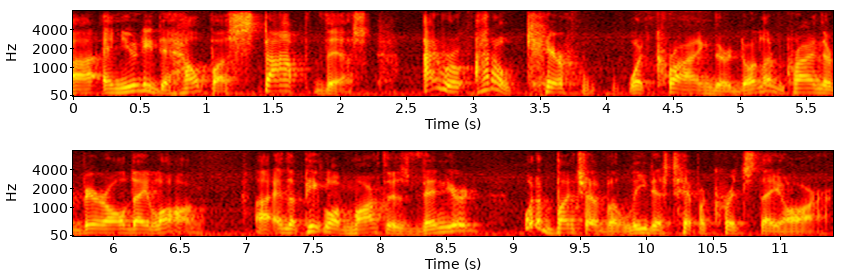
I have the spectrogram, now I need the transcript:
Uh, and you need to help us stop this. I, I don't care what crying they're doing. Let them cry in their beer all day long. Uh, and the people of Martha's Vineyard, what a bunch of elitist hypocrites they are.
